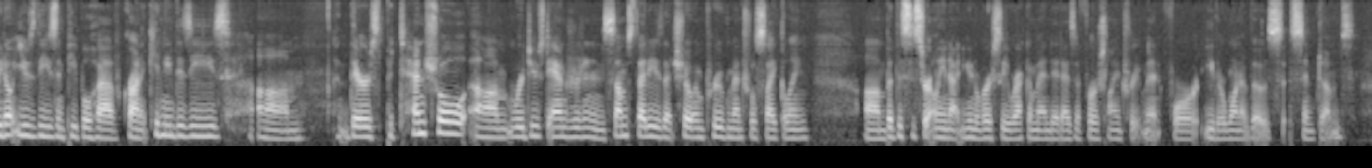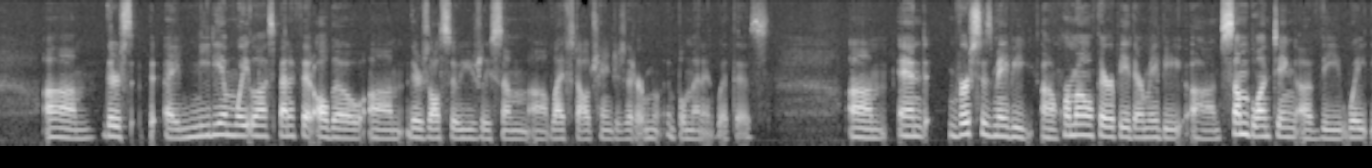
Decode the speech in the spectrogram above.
we don't use these in people who have chronic kidney disease. Um, there's potential um, reduced androgen in some studies that show improved menstrual cycling, um, but this is certainly not universally recommended as a first line treatment for either one of those symptoms. Um, there's a medium weight loss benefit, although um, there's also usually some uh, lifestyle changes that are m- implemented with this. Um, and versus maybe uh, hormonal therapy, there may be um, some blunting of the weight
